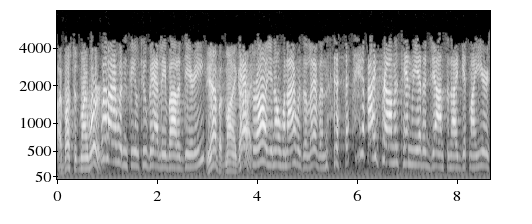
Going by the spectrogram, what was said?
I busted my word. Well, I wouldn't feel too badly about it, dearie. yeah, but my gosh. After all, you know, when I was 11, I promised Henrietta Johnson I'd get my ears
